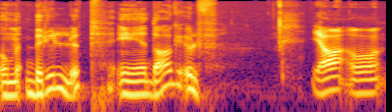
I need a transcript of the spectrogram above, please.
om bryllup i dag, Ulf. Ja, og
